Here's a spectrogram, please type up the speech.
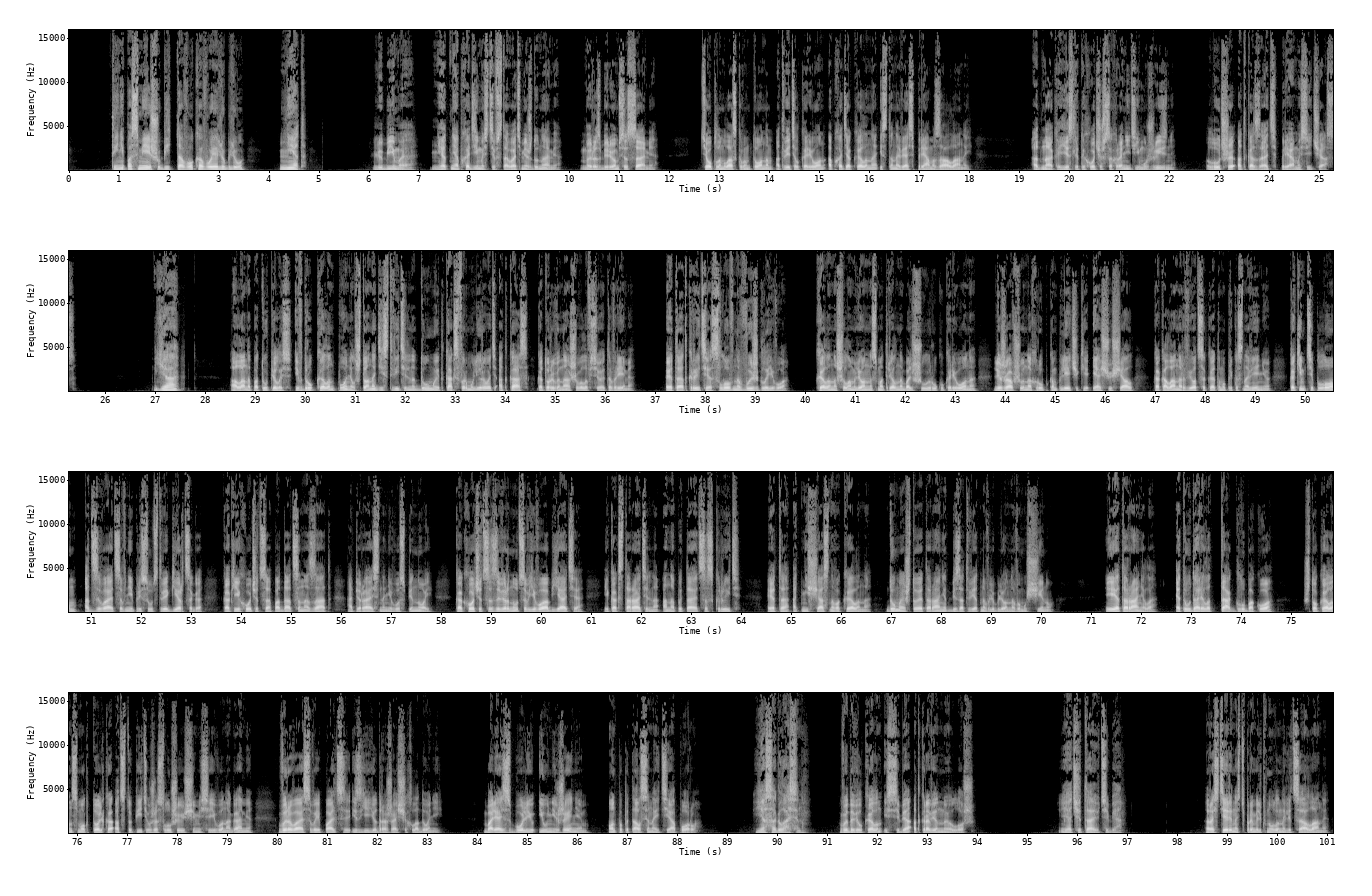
ты не посмеешь убить того, кого я люблю. Нет». «Любимая, нет необходимости вставать между нами. Мы разберемся сами». Теплым ласковым тоном ответил Карион, обходя Кэллена и становясь прямо за Аланой. «Однако, если ты хочешь сохранить ему жизнь, лучше отказать прямо сейчас». «Я...» Алана потупилась, и вдруг Кэллен понял, что она действительно думает, как сформулировать отказ, который вынашивала все это время. Это открытие словно выжгло его. Кэллен ошеломленно смотрел на большую руку Кариона, лежавшую на хрупком плечике, и ощущал, как Алана рвется к этому прикосновению, каким теплом отзывается в ней присутствие герцога, как ей хочется податься назад, опираясь на него спиной — как хочется завернуться в его объятия, и как старательно она пытается скрыть это от несчастного Келлана, думая, что это ранит безответно влюбленного мужчину. И это ранило, это ударило так глубоко, что Келлан смог только отступить уже слушающимися его ногами, вырывая свои пальцы из ее дрожащих ладоней. Борясь с болью и унижением, он попытался найти опору. «Я согласен», — выдавил Кэллон из себя откровенную ложь. «Я читаю тебя». Растерянность промелькнула на лице Аланы,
